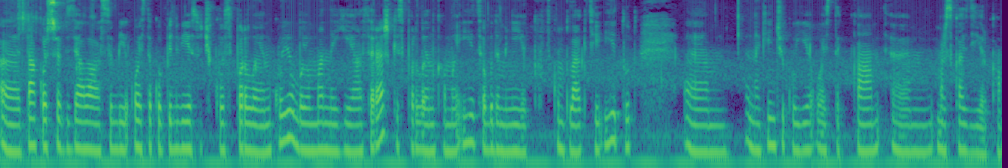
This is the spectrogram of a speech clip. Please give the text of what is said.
Е, Також взяла собі ось таку підвісочку з перлинкою, бо в мене є сережки з перлинками, і це буде мені як в комплекті. І тут ем, на кінчику є ось така ем, морська зірка.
